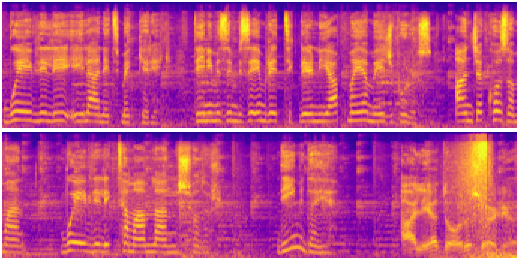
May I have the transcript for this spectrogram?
Bu evliliği ilan etmek gerek. Dinimizin bize emrettiklerini yapmaya mecburuz. Ancak o zaman bu evlilik tamamlanmış olur. Değil mi dayı? Aliye doğru söylüyor.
